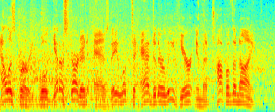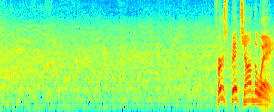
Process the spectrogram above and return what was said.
Ellsbury will get us started as they look to add to their lead here in the top of the ninth. First pitch on the way.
